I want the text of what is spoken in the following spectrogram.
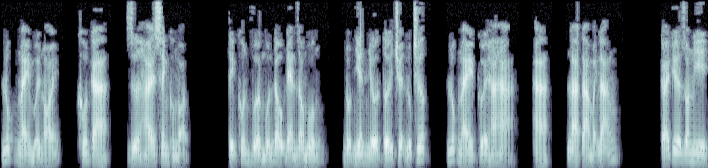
lúc này mới nói, khôn ca, dưa hái xanh không ngọt. Tịnh khôn vừa muốn đậu đen rau muống đột nhiên nhớ tới chuyện lúc trước, lúc này cười ha hả à là ta mạnh lãng. Cái kia johnny,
